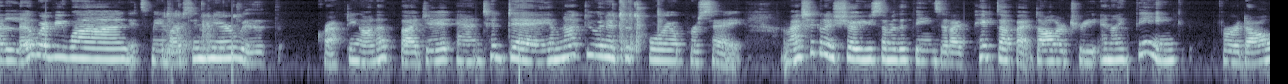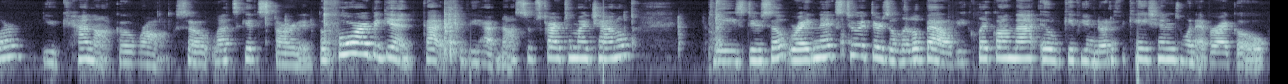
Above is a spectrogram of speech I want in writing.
Hello everyone, it's May Larson here with Crafting on a Budget and today I'm not doing a tutorial per se. I'm actually going to show you some of the things that I picked up at Dollar Tree and I think for a dollar you cannot go wrong. So let's get started. Before I begin, guys, if you have not subscribed to my channel, please do so. Right next to it there's a little bell. If you click on that it'll give you notifications whenever I go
